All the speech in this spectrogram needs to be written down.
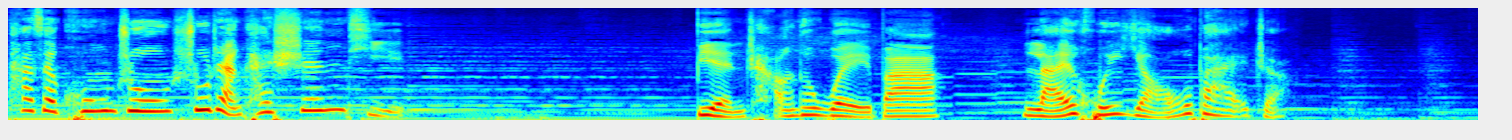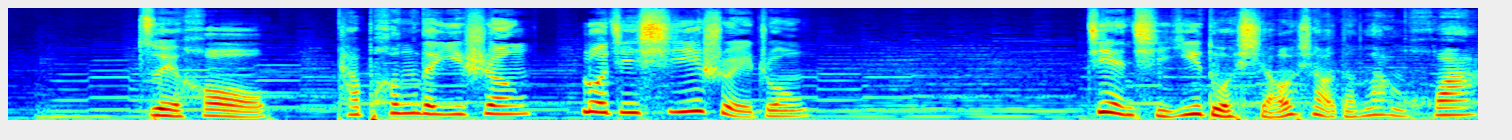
它在空中舒展开身体，扁长的尾巴来回摇摆着。最后，它砰的一声落进溪水中，溅起一朵小小的浪花。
